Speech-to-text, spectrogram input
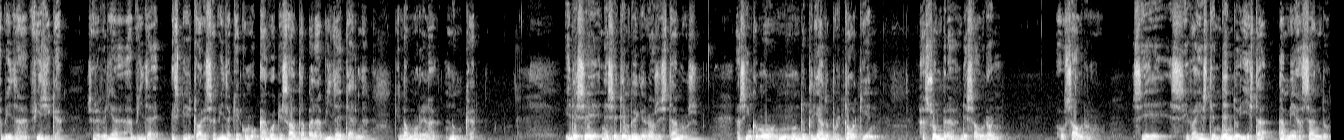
à vida física, se referia à vida espiritual, essa vida que é como água que salta para a vida eterna, que não morrerá nunca. E nesse, nesse tempo em que nós estamos, Assim como no mundo criado por Tolkien, a sombra de Sauron, ou Sauron, se, se vai estendendo e está ameaçando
